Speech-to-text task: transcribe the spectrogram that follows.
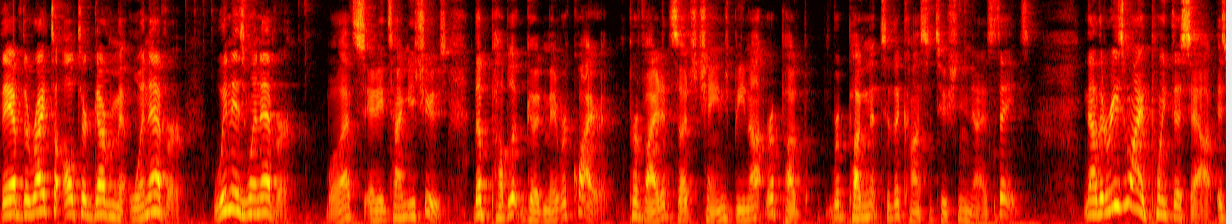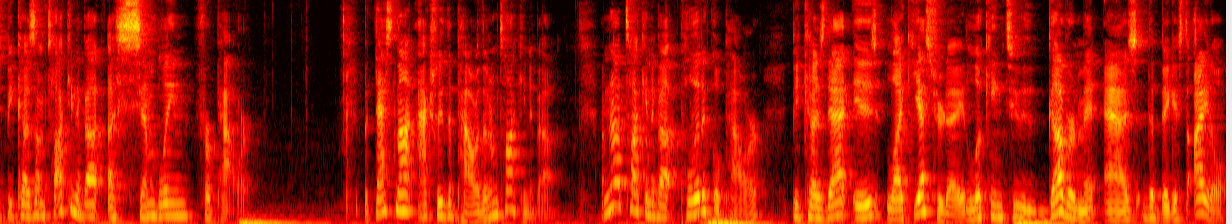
They have the right to alter government whenever. When is whenever? Well, that's anytime you choose. The public good may require it, provided such change be not repug- repugnant to the Constitution of the United States. Now, the reason why I point this out is because I'm talking about assembling for power. But that's not actually the power that I'm talking about. I'm not talking about political power because that is, like yesterday, looking to government as the biggest idol.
